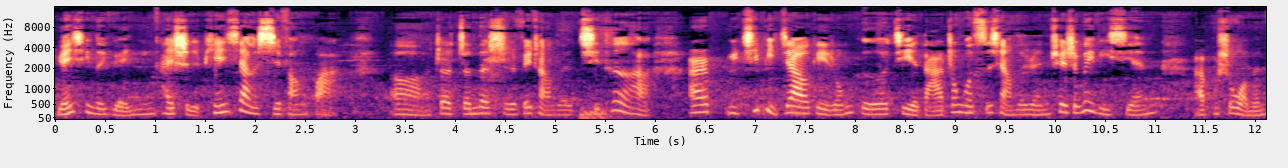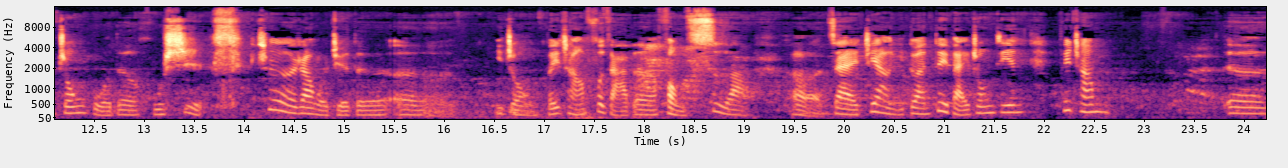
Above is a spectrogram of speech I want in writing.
原型的原因开始偏向西方化？啊，这真的是非常的奇特哈。而与其比较，给荣格解答中国思想的人却是魏礼贤。而不是我们中国的胡适，这让我觉得呃一种非常复杂的讽刺啊，呃，在这样一段对白中间，非常呃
